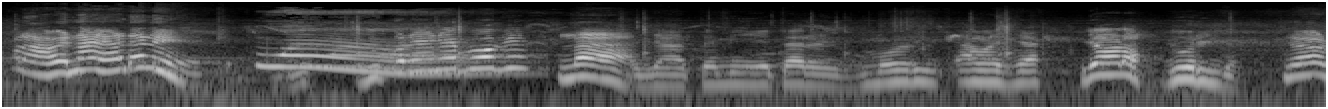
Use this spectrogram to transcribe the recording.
પણ હવે ના હેડે ને. દુકાને એને પોકે ના. જા તમે એ તારે મોરી આવા જા. જોડો દોરી જા.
